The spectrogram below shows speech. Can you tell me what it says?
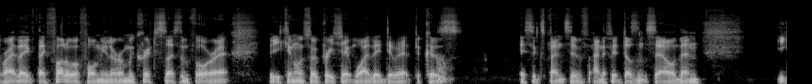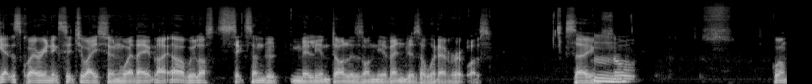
right? They they follow a formula, and we criticize them for it, but you can also appreciate why they do it because it's expensive, and if it doesn't sell, then you get the Square Enix situation where they like, oh, we lost six hundred million dollars on the Avengers or whatever it was. So, mm. so,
